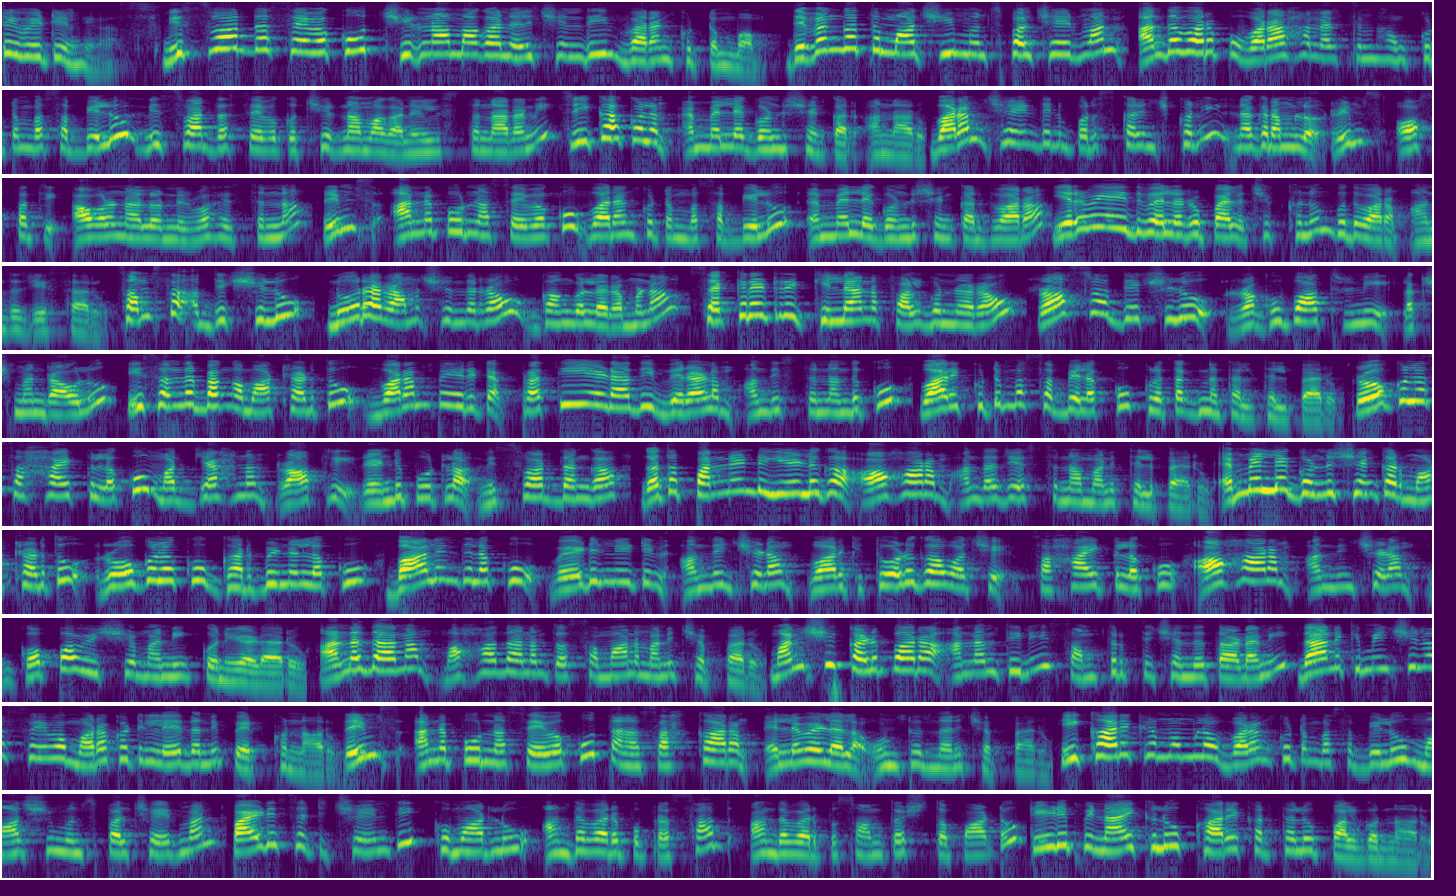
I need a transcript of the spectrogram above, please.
TV news. నిస్వార్థ సేవకు చిరునామాగా నిలిచింది వరం కుటుంబం. దివంగత మాజీ మున్సిపల్ చైర్మన్ అందవరపు వరాహ నరసింహం కుటుంబ సభ్యులు నిస్వార్థ సేవకు చిరునామాగా నిలుస్తున్నారని శ్రీకాకుళం ఎమ్మెల్యే గుండుశంకర్ అన్నారు. వరం జయంతిని పురస్కరించుకుని నగరంలో రిమ్స్ ఆసుపత్రి ఆవరణలో నిర్వహిస్తున్న రిమ్స్ అన్నపూర్ణ సేవకు వరం కుటుంబ సభ్యులు ఎమ్మెల్యే గుండశంకర్ ద్వారా ఇరవై ఐదు వేల రూపాయల చెక్కును బుధవారం అందజేశారు. సంస్థ అధ్యక్షులు నూరా రామచంద్రరావు గంగుల రమణ సెక్రటరీ కిల్లాన ఫల్గుణరావు రాష్ట్ర అధ్యక్షులు రఘుబాత్రిని లక్ష్మణ్ రావులు ఈ సందర్భంగా మాట్లాడుతూ వరం పేరిట ప్రతి ఏడాది విరాళం అందిస్తున్నందుకు వారి కుటుంబ సభ్యులకు కృతజ్ఞతలు తెలిపారు. రోగుల సహాయకులకు మధ్యాహ్నం రాత్రి రెండు పూట్ల నిస్వార్థంగా గత పన్నెండు ఏళ్ళుగా ఆహారం అందజేస్తున్నామని తెలిపారు. ఎమ్మెల్యే గుండుశంకర్ మాట్లాడుతూ రోగులకు గర్భిణులకు బాలింతలకు వేడి నీటిని అందించడం వారికి తోడుగా వచ్చే సహాయకులకు ఆహారం అందించడం గొప్ప విషయమని కొనియాడారు. అన్నదానం మహాదానంతో సమానమని చెప్పారు. మనిషి కడుపారా అన్నం తిని సంతృప్తి చెందుతాడని దానికి మించిన సేవ మరొకటి లేదని పేర్కొన్నారు. రిమ్స్ అన్నపూర్ణ సేవకు తన సహకారం ఎల్లవేళలా ఉంటుందని చెప్పారు. ఈ కార్యక్రమంలో వరం కుటుంబ సభ్యులు మాజీ మున్సిపల్ చైర్మన్ పైడిశెట్టి జయంతి కుమార్లు అందవరపు ప్రసాద్ అందవరపు సంతోష్తో పాటు టీడీపీ నాయకులు కార్యకర్తలు పాల్గొన్నారు.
